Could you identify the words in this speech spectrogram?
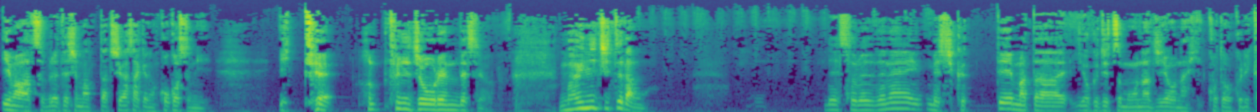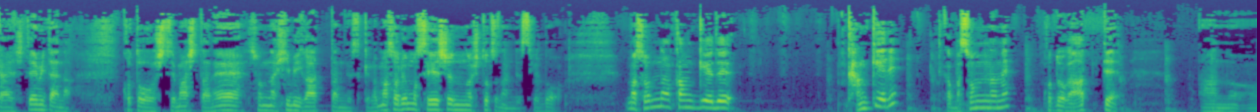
今は潰れてしまった茅ヶ崎のココスに行って、本当に常連ですよ。毎日行ってたもん。で、それでね、飯食って、また翌日も同じようなことを繰り返して、みたいなことをしてましたね。そんな日々があったんですけど、まあそれも青春の一つなんですけど、まあそんな関係で、関係で？てかまあそんなね、ことがあって、あの、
